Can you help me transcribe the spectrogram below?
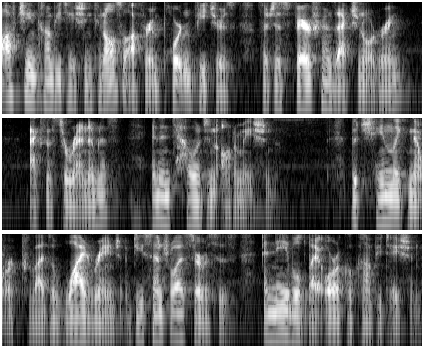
Off chain computation can also offer important features such as fair transaction ordering, access to randomness, and intelligent automation. The Chainlink network provides a wide range of decentralized services enabled by Oracle computation.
